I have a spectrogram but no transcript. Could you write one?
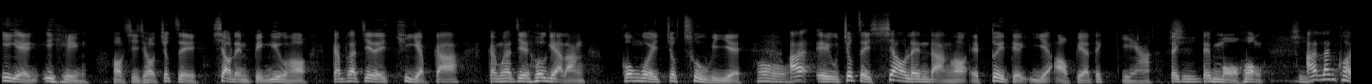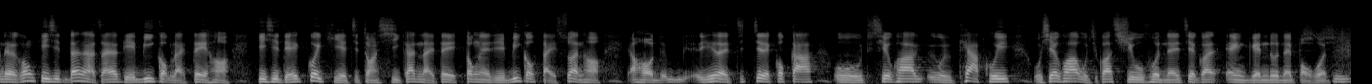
一言一行。吼，是就足侪少年朋友吼，感觉即个企业家，感觉即个好业人，讲话足趣味的。哦。啊，会有足侪少年人吼，会对着伊的后壁在行，在在模仿。啊，咱看到讲，其实咱也知影伫美国内底吼，其实伫过去的一段时间内底，当然是美国大选吼，然后迄个即个国家有小可有拆开，有小可有一寡收分的即款言言论的部分。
